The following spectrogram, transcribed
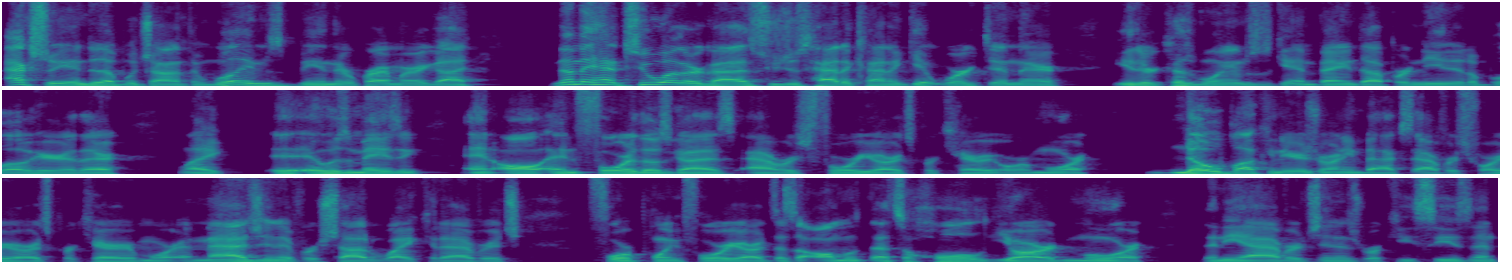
Actually, ended up with Jonathan Williams being their primary guy. Then they had two other guys who just had to kind of get worked in there, either because Williams was getting banged up or needed a blow here or there. Like it, it, was amazing. And all and four of those guys averaged four yards per carry or more. No Buccaneers running backs average four yards per carry or more. Imagine if Rachaad White could average 4.4 yards. That's almost that's a whole yard more than he averaged in his rookie season.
